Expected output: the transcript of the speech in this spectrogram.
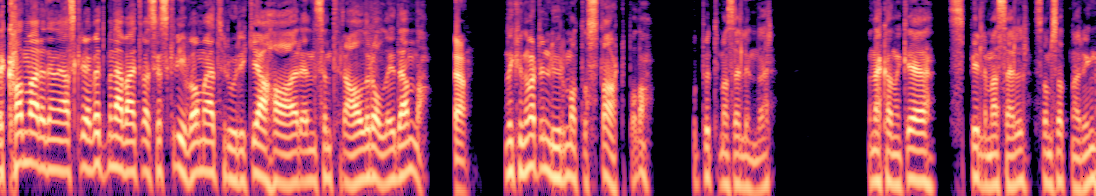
Det kan være den jeg har skrevet, men jeg veit hva jeg skal skrive om, og jeg tror ikke jeg har en sentral rolle i den. da Ja. Men det kunne vært en lur måte å starte på, da. Å putte meg selv inn der. Men jeg kan ikke spille meg selv som 17-åring.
